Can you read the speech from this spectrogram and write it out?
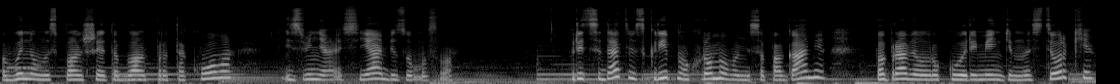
Вынул из планшета бланк протокола. Извиняюсь, я без умысла. Председатель скрипнул хромовыми сапогами, Поправил рукой ремень гимнастерки,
